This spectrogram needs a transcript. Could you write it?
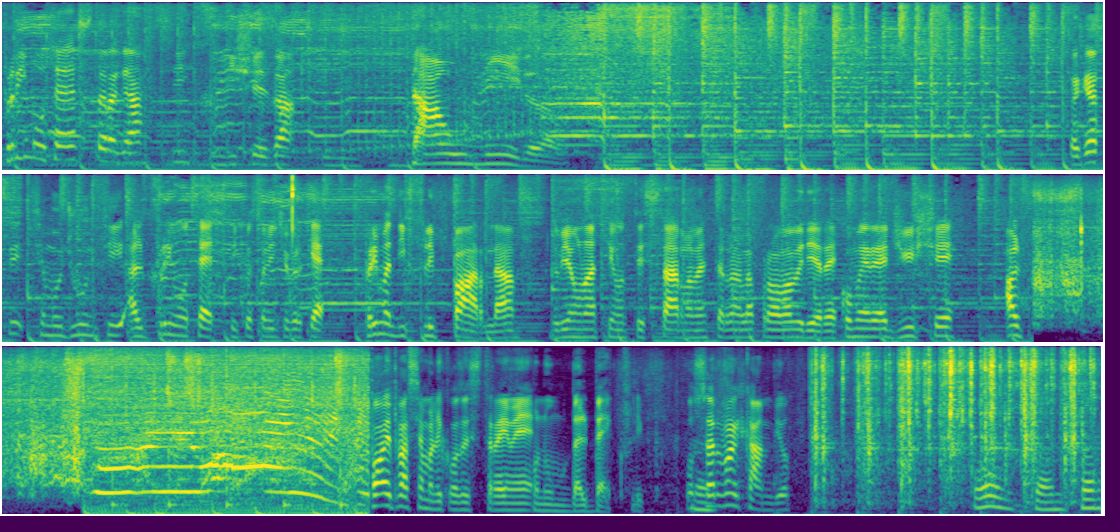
Primo test ragazzi in discesa in downhill Ragazzi siamo giunti al primo test di questa bici perché prima di flipparla dobbiamo un attimo testarla, metterla alla prova, vedere come reagisce al Poi passiamo alle cose estreme con un bel backflip. Osserva il cambio. Oh fantastico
